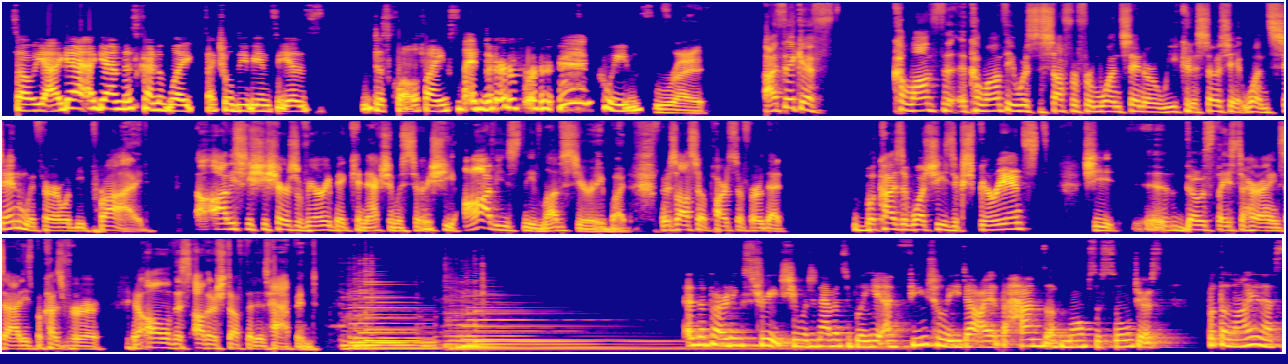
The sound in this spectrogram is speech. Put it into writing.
So yeah, again, again, this kind of like sexual deviancy is disqualifying slander for queens. Right. I think if Calanthe, Calanthe was to suffer from one sin, or we could associate one sin with her, it would be pride. Obviously, she shares a very big connection with Ciri. She obviously loves Ciri, but there's also parts of her that, because of what she's experienced, she uh, those lays to her anxieties because of her you know, all of this other stuff that has happened. In the burning streets, she would inevitably and futilely die at the hands of mobs of soldiers. But the lioness,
